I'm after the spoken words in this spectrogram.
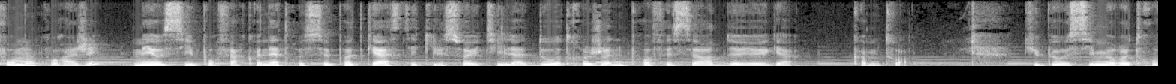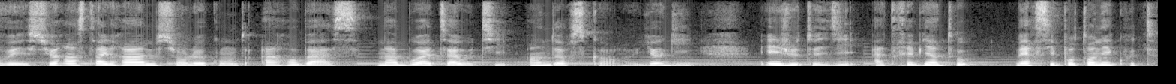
pour m'encourager, mais aussi pour faire connaître ce podcast et qu'il soit utile à d'autres jeunes professeurs de yoga comme toi. Tu peux aussi me retrouver sur Instagram sur le compte ma boîte à outils underscore yogi et je te dis à très bientôt. Merci pour ton écoute.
